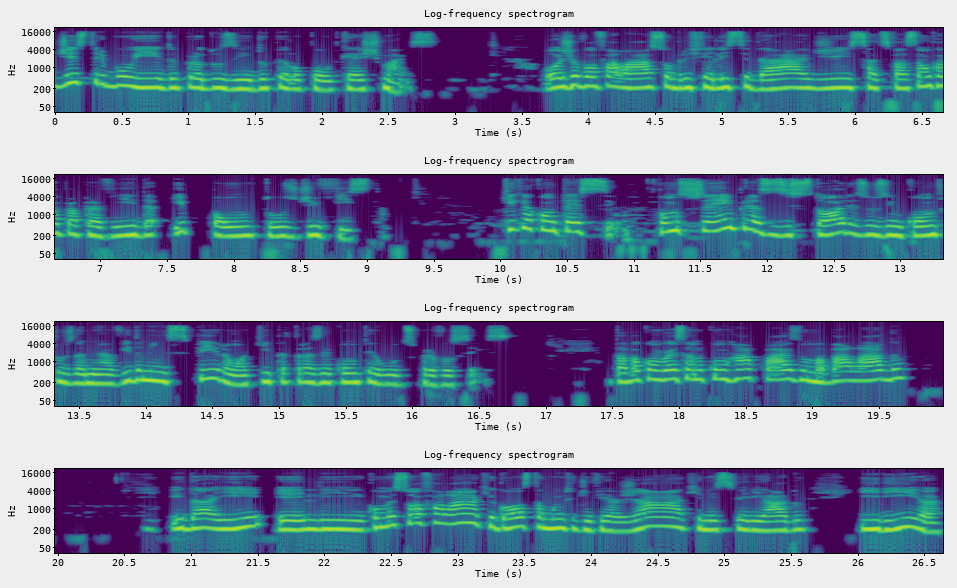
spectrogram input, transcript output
distribuído e produzido pelo Podcast Mais. Hoje eu vou falar sobre felicidade, satisfação com a própria vida e pontos de vista. O que, que aconteceu? Como sempre, as histórias e os encontros da minha vida me inspiram aqui para trazer conteúdos para vocês. Estava conversando com um rapaz numa balada e daí ele começou a falar que gosta muito de viajar, que nesse feriado iria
